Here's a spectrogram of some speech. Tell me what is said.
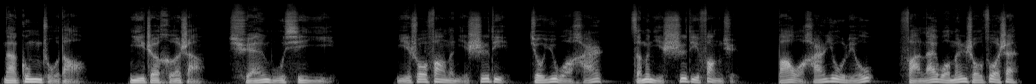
那公主道：“你这和尚。”全无新意。你说放了你师弟，就与我孩儿，怎么你师弟放去，把我孩儿又留，反来我门首作甚？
